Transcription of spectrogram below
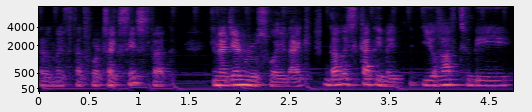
I don't know if that word exists, but in a generous way. Like don't escatimate. You have to be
